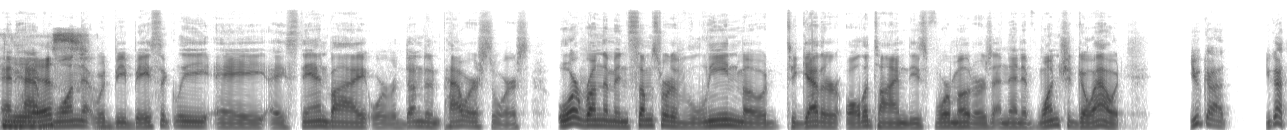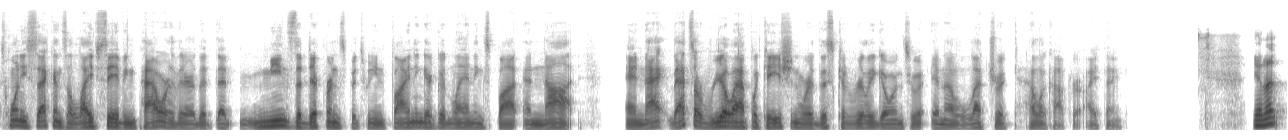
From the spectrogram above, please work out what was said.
And have one that would be basically a a standby or redundant power source or run them in some sort of lean mode together all the time these four motors and then if one should go out you got you got 20 seconds of life-saving power there that that means the difference between finding a good landing spot and not and that that's a real application where this could really go into an electric helicopter. I think. Yeah, that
